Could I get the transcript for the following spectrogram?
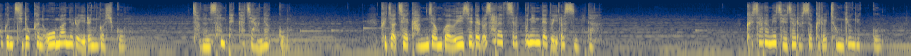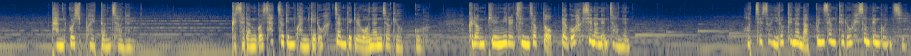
혹은 지독한 오만으로 잃은 것이고 저는 선택하지 않았고 그저 제 감정과 의지대로 살았을 뿐인데도 이렇습니다. 그 사람의 제자로서 그를 존경했고 닮고 싶어 했던 저는 그 사람과 사적인 관계로 확장되길 원한 적이 없고 그런 빌미를 준 적도 없다고 확신하는 저는 어째서 이렇게나 나쁜 상태로 훼손된 건지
